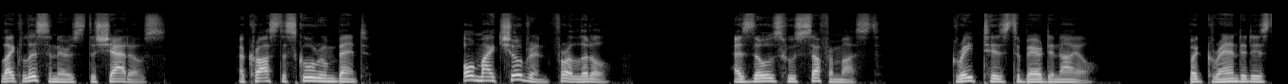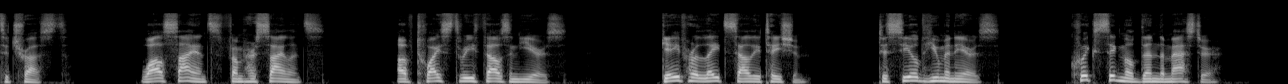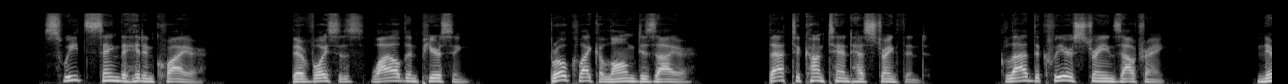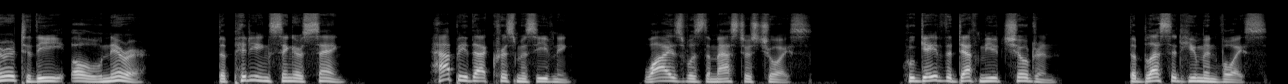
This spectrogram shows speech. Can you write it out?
like listeners, the shadows. Across the schoolroom bent. Oh, my children, for a little. As those who suffer must. Great tis to bear denial. But grand it is to trust. While science, from her silence, of twice three thousand years, gave her late salutation to sealed human ears. Quick signaled then the master. Sweet sang the hidden choir their voices, wild and piercing, broke like a long desire that to content has strengthened. Glad the clear strains outrang. Nearer to thee, oh, nearer! The pitying singers sang. Happy that Christmas evening. Wise was the Master's choice. Who gave the deaf mute children the blessed human voice.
